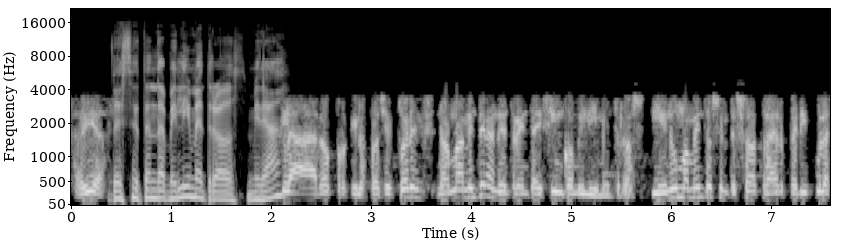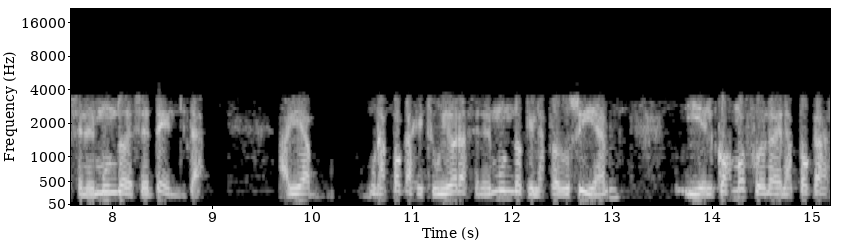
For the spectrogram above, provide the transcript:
¿sabías? De 70 milímetros, mirá. Claro, porque los proyectores normalmente eran de 35 milímetros y en un momento se empezó a traer películas en el mundo de 70. Había unas pocas distribuidoras en el mundo que las producían y el Cosmos fue una de las pocas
